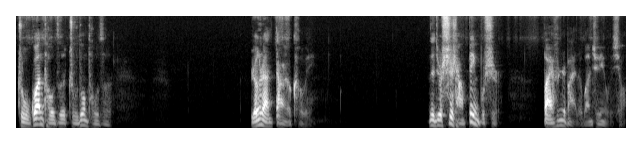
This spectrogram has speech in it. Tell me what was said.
主观投资、主动投资仍然大有可为。那就市场并不是百分之百的完全有效。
